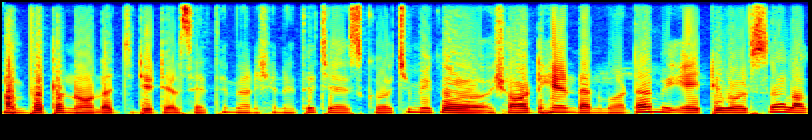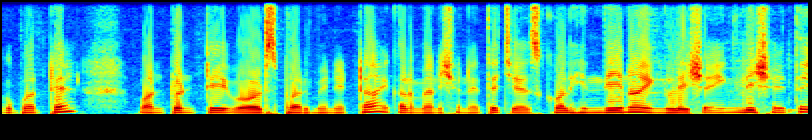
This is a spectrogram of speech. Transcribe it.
కంప్యూటర్ నాలెడ్జ్ డీటెయిల్స్ అయితే మెన్షన్ అయితే చేసుకోవచ్చు. మీకు షార్ట్ హ్యాండ్ అనమాట మీకు ఎయిటీ వర్డ్స్ లేకపోతే one twenty words per minute ఇక్కడ మెన్షన్ అయితే చేసుకోవాలి. హిందీనో ఇంగ్లీష్? ఇంగ్లీష్ అయితే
